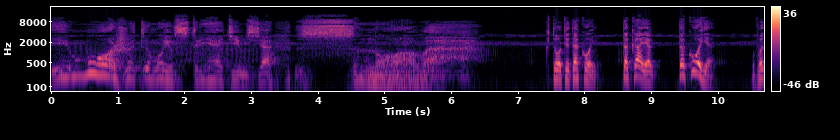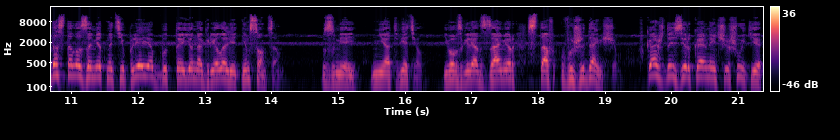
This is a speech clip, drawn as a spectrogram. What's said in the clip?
и, может, мы встретимся снова. Кто ты такой? Такая, такое? Вода стала заметно теплее, будто ее нагрело летним солнцем. Змей не ответил. Его взгляд замер, став выжидающим. В каждой зеркальной чешуйке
